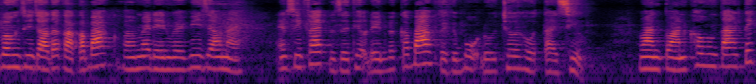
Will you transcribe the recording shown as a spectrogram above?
Vâng, xin chào tất cả các bác. Và hôm nay đến với video này. Em xin phép được giới thiệu đến với các bác về cái bộ đồ chơi hột tài xỉu. Hoàn toàn không tang tích.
